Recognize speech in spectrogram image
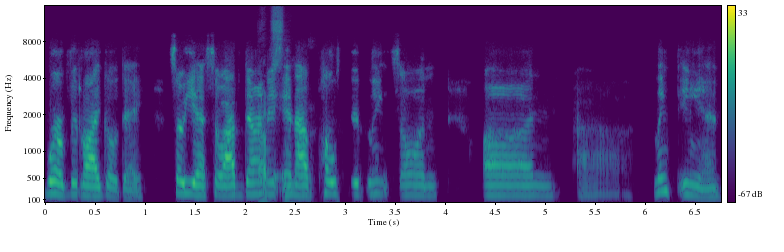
World Vitiligo Day. So yeah, so I've done Absolutely. it, and I've posted links on on uh, LinkedIn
